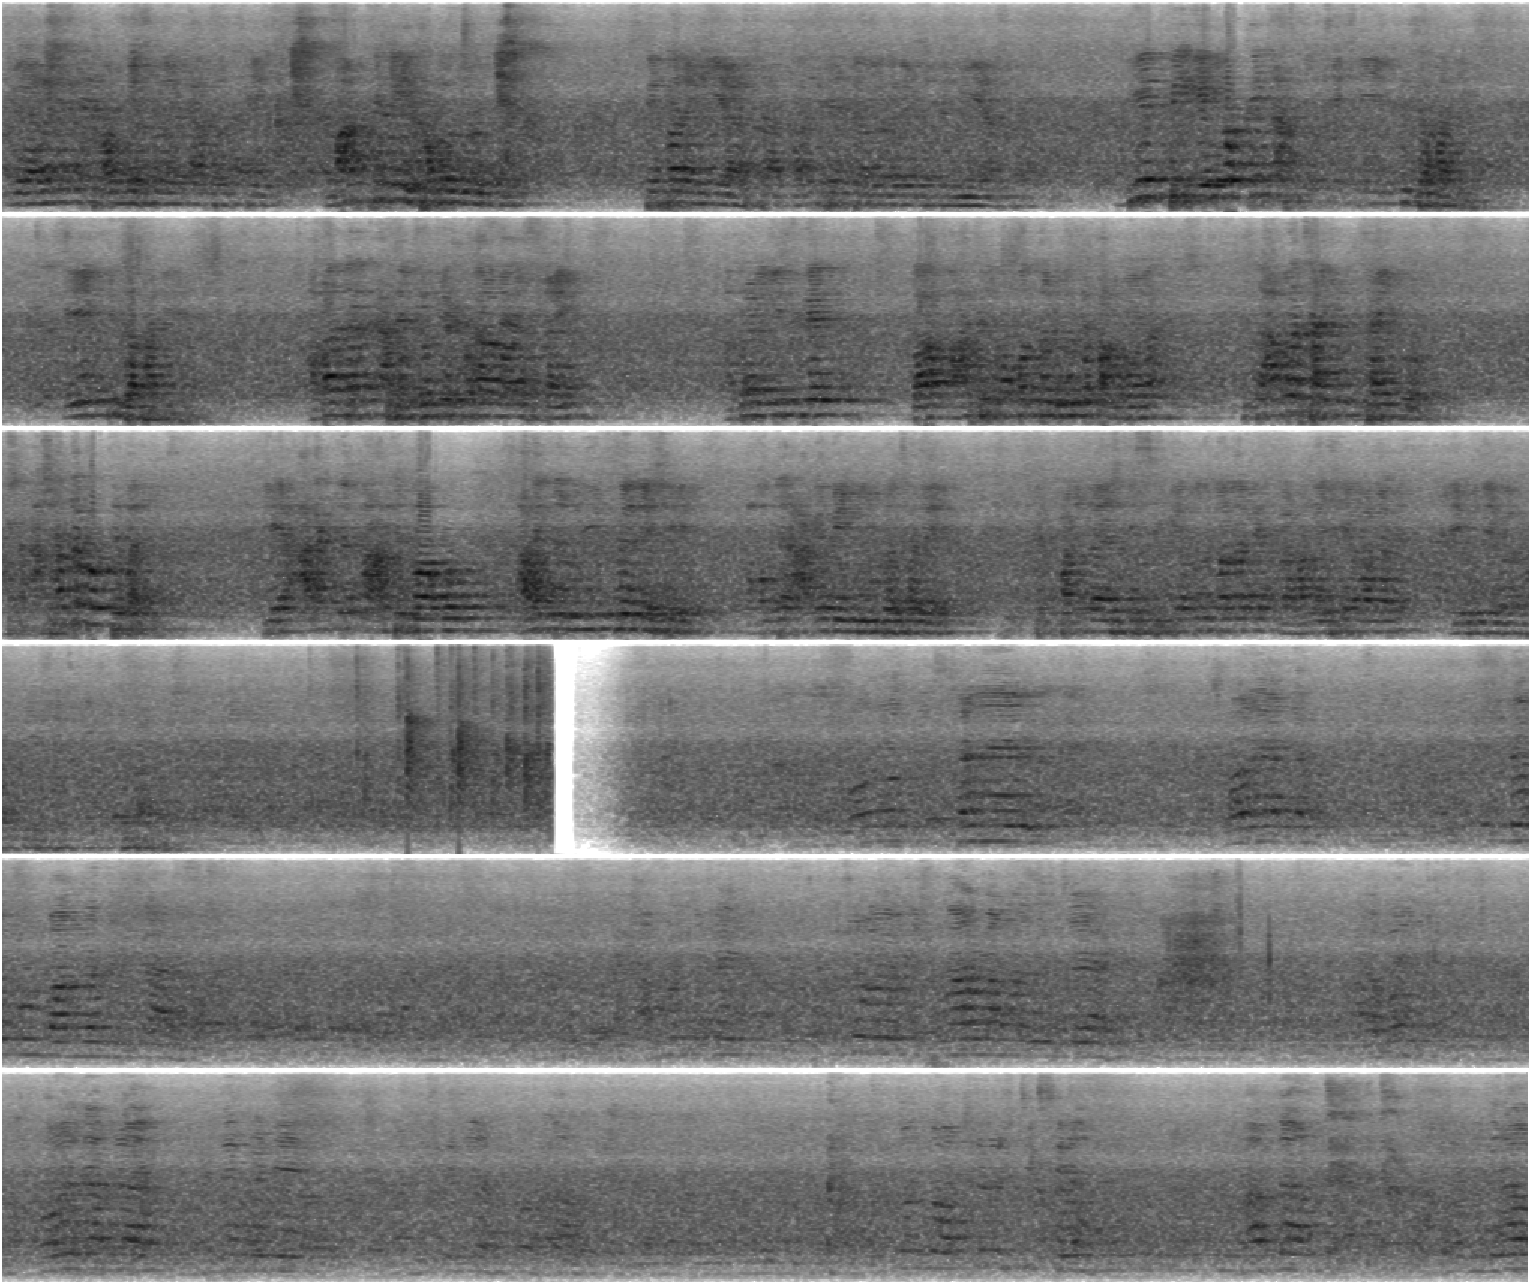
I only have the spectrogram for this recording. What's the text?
এই ফাউন্ডেশনের কাজ হচ্ছে মাঠ থেকে এই খবরগুলোকে পেপারে নিয়ে আসা, মানুষের জনগণের মধ্যে নিয়ে আসা। বিএনপি এই লক্ষ্যেই কাজ করছে, সেই একটি জমা দিয়ে এই একটি জমা দিয়ে আমাদের কাছে যোগ্য সবার মানুষ নাই। আমরা লিখবেন বা মাহফিল মহম্মদ তৈরি পারব না। কিন্তু আমরা চাই, চাইব। আশাটা করতে পারি যে আরেকজন মাহফিল মহম্মদ আরেকজন লিখবেন এসে আমাদের আগামী নির্বাচনে বাংলাদেশকে সিঙ্গাপুর বানাবে বা মালয়েশিয়া বানাবে এগুলি বাংলাদেশ চাই আমরা তো সেই সময় ওই সোনার বাংলাদেশ চাই এবং পরে যে আমরা হেঁটে হেঁটে বিশ্ববিদ্যালয় করতাম অত্যন্ত অপটিমিস্টিক ছিলাম ভাবতাম আমরা নিজেরাও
